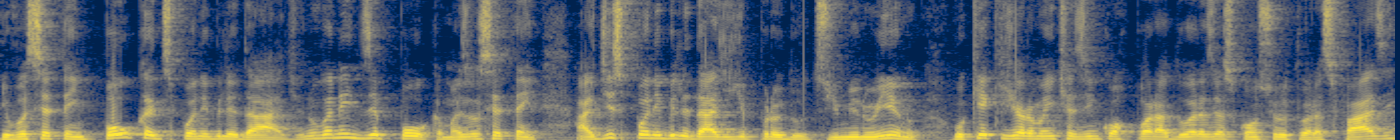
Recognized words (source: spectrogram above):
e você tem pouca disponibilidade, não vou nem dizer pouca, mas você tem a disponibilidade de produtos diminuindo, o que, que geralmente as incorporadoras e as construtoras fazem?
